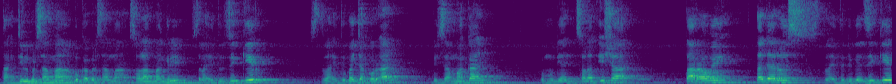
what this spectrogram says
takjil bersama, buka bersama, sholat maghrib, setelah itu zikir, setelah itu baca Quran, bisa makan, kemudian sholat isya, taraweh, tadarus, setelah itu juga zikir,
